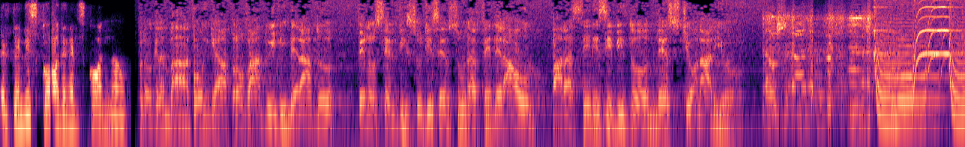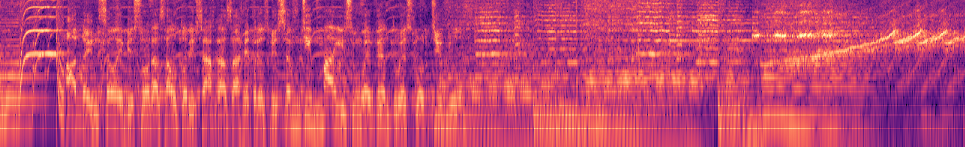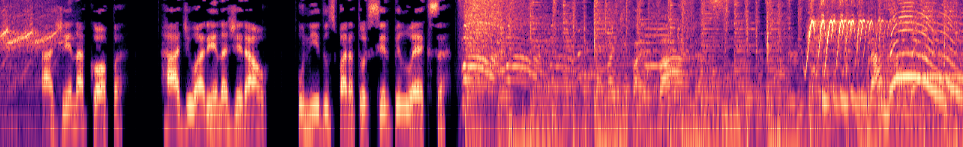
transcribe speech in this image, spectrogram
Ele tem Discord, não é Discord, não. Programa foi aprovado e liberado pelo Serviço de Censura Federal para ser exibido neste horário. Atenção, emissoras autorizadas à retransmissão de mais um evento esportivo. Agena Copa. Rádio Arena Geral. Unidos para torcer pelo Hexa. Vai! Vai que vai, vai, Brasil! Brasil!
